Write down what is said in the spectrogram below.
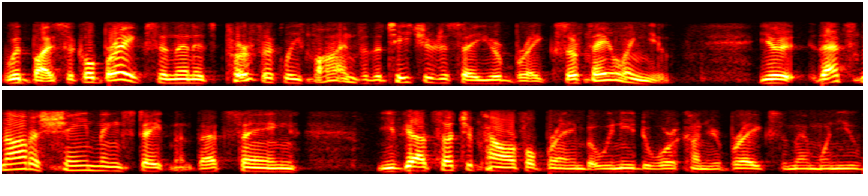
with bicycle brakes, and then it's perfectly fine for the teacher to say your brakes are failing you. You're, that's not a shaming statement. That's saying, you've got such a powerful brain, but we need to work on your brakes. And then when you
